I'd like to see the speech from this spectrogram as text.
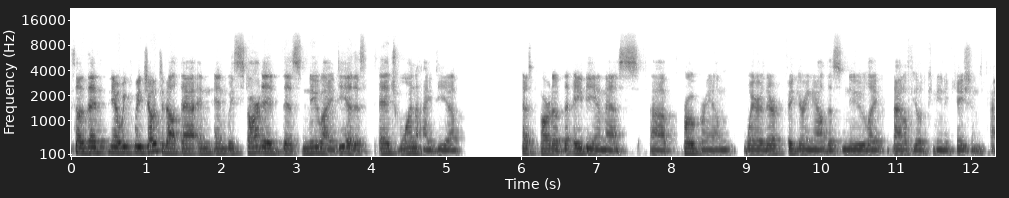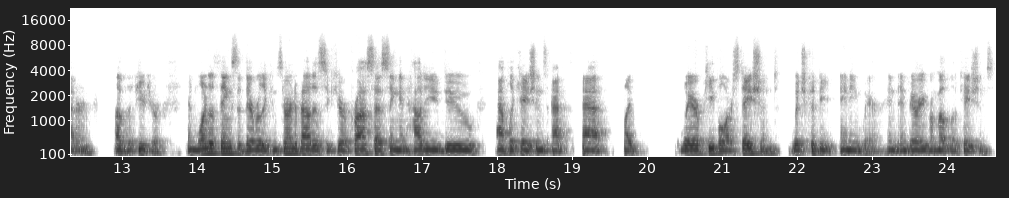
so then, you know, we, we joked about that and, and we started this new idea, this Edge One idea as part of the ABMS uh, program where they're figuring out this new like battlefield communications pattern of the future. And one of the things that they're really concerned about is secure processing and how do you do applications at, at like where people are stationed, which could be anywhere in, in very remote locations.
